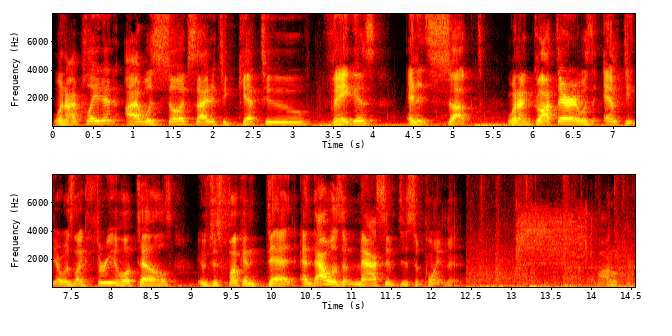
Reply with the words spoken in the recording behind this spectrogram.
when I played it, I was so excited to get to Vegas, and it sucked. When I got there, it was empty. There was like three hotels. It was just fucking dead. And that was a massive disappointment. Bottle cap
